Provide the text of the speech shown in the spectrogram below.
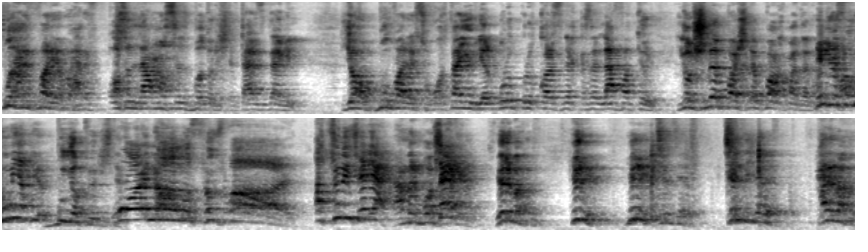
Bu herif var ya bu herif. Asıl namussuz budur işte terziden değil. Ya bu var ya sokakta yürüyen kulüp kulüp karşısına kıza laf atıyor. Yaşına başına bakmadan. Ne diyorsun bu mu yapıyor? Bu yapıyor işte. Vay namussuz vay. At şunu içeriye. Amir boş ver. Yürü bakalım. Yürü. Yürü. Çık dışarı. Hadi bakalım.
